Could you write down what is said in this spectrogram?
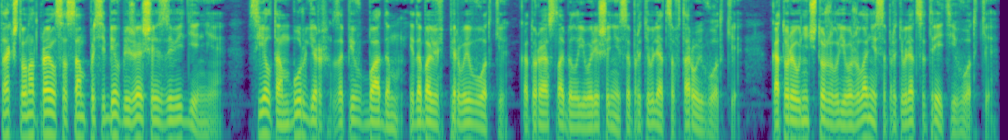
Так что он отправился сам по себе в ближайшее заведение. Съел там бургер, запив бадом и добавив первой водки, которая ослабила его решение сопротивляться второй водке, которая уничтожила его желание сопротивляться третьей водке.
